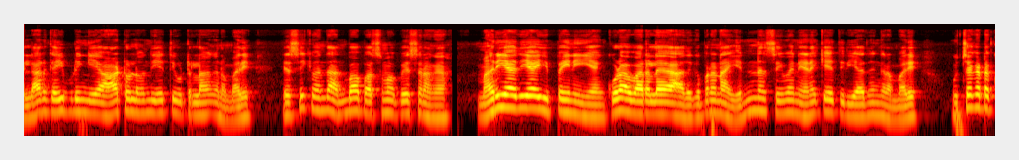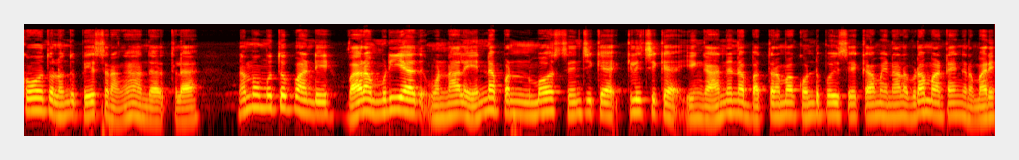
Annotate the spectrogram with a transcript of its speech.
எல்லோரும் கைப்பிடிங்க ஆட்டோவில் வந்து ஏற்றி விட்டுறலாங்கிற மாதிரி எஸ்ஐக்கு வந்து அன்பா பாசமாக பேசுகிறாங்க மரியாதையாக இப்போ நீ என் கூட வரலை அதுக்கப்புறம் நான் என்ன செய்வேன்னு எனக்கே தெரியாதுங்கிற மாதிரி உச்சக்கட்ட கோபத்தில் வந்து பேசுகிறாங்க அந்த இடத்துல. நம்ம முத்துப்பாண்டி வர முடியாது. உன்னால் என்ன பண்ணணுமோ செஞ்சுக்க கிழிச்சிக்க எங்கள் அண்ணனை பத்திரமா கொண்டு போய் சேர்க்காம என்னால் விட மாட்டேங்கிற மாதிரி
